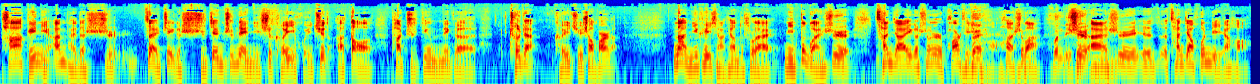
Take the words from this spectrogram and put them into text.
他给你安排的是在这个时间之内，你是可以回去的啊，到他指定的那个车站可以去上班的。那你可以想象得出来，你不管是参加一个生日 party 也好哈，是吧？婚礼是哎，是参加婚礼也好。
